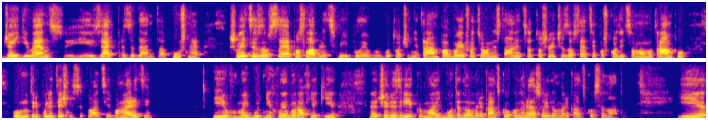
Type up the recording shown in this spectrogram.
Джей Ді Венс, і зять президента Кушнер швидше за все послаблять свій вплив в оточенні Трампа. Бо якщо цього не станеться, то швидше за все це пошкодить самому Трампу у внутріполітичній ситуації в Америці і в майбутніх виборах, які е, через рік мають бути до американського конгресу і до американського сенату. І е,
